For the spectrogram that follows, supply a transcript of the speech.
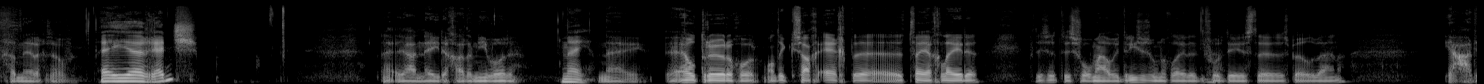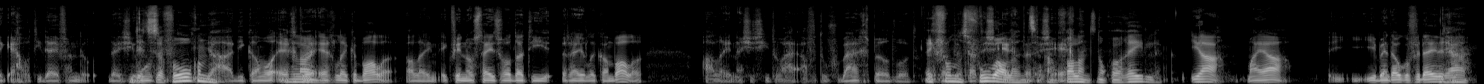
gaat nergens over. Hé, hey, eh, Rens? Ja, nee, dat gaat hem niet worden. Nee. Nee, heel treurig hoor. Want ik zag echt twee jaar geleden, wat is het? Het is volgens mij alweer drie seizoenen geleden dat hij voor het eerst speelde bijna. Ja, had ik echt wel het idee van de- deze jongen. is de volgende. Ja, die kan wel echt, eh, echt lekker ballen. Alleen, ik vind nog steeds wel dat hij redelijk kan ballen. Alleen als je ziet hoe hij af en toe voorbij gespeeld wordt. Ik vond het echt- echt- aanvallend nog wel redelijk. Ja, maar ja, je- bent ook een verdediger. Ja,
